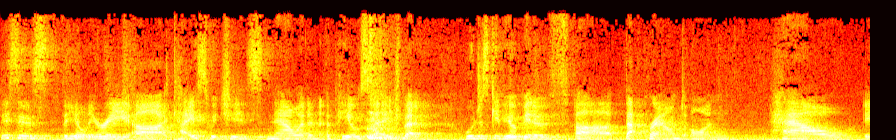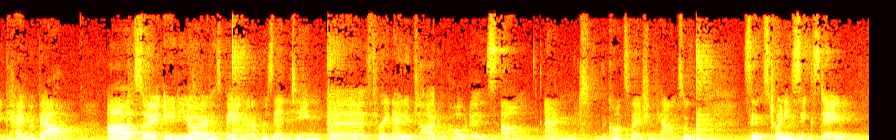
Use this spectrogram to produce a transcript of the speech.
this is the Yeelirrie uh, case, which is now at an appeal stage, but we'll just give you a bit of uh, background on how it came about. Uh, so EDO has been representing the three native title holders um, and the Conservation Council since 2016.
